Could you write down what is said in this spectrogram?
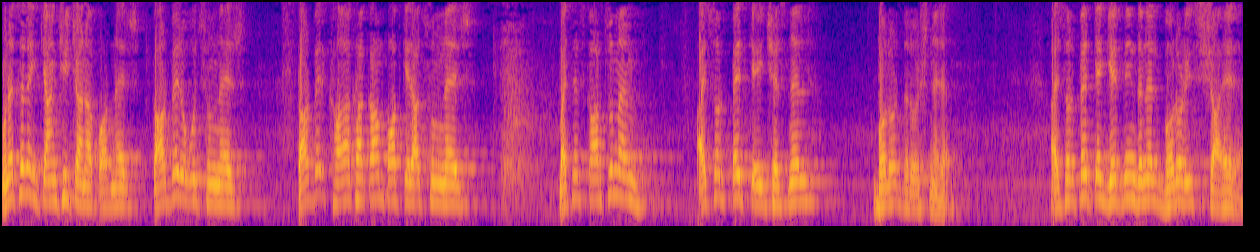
ունեցել են կյանքի ճանապարհներ, տարբեր ուղություններ, տարբեր քաղաքական պատկերացումներ, բայց ես կարծում եմ այսօր պետք է իջեցնել բոլոր դրոշները Այսօր պետք է գետնին դնել բոլորիս շահերը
